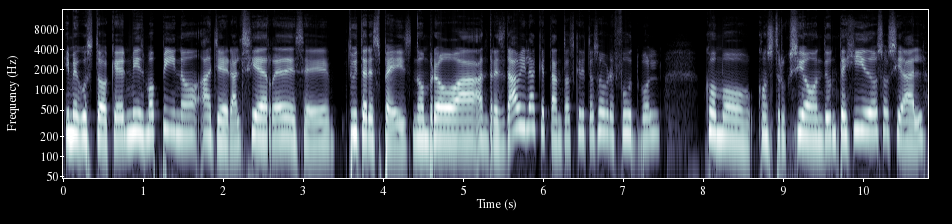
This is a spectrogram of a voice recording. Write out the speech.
Y me gustó que el mismo Pino, ayer al cierre de ese Twitter Space, nombró a Andrés Dávila, que tanto ha escrito sobre fútbol, como construcción de un tejido social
